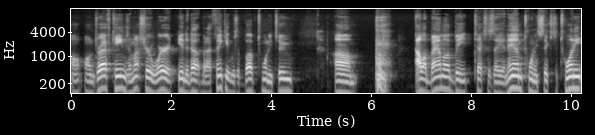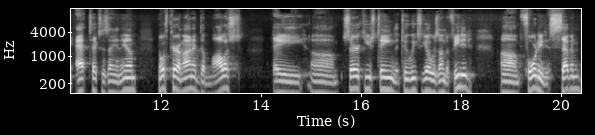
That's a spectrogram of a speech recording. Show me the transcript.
on, on DraftKings. I'm not sure where it ended up, but I think it was above 22. Um, Alabama beat Texas A&M 26 to 20 at Texas A&M. North Carolina demolished a um, Syracuse team that two weeks ago was undefeated, um, 40 to 7.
